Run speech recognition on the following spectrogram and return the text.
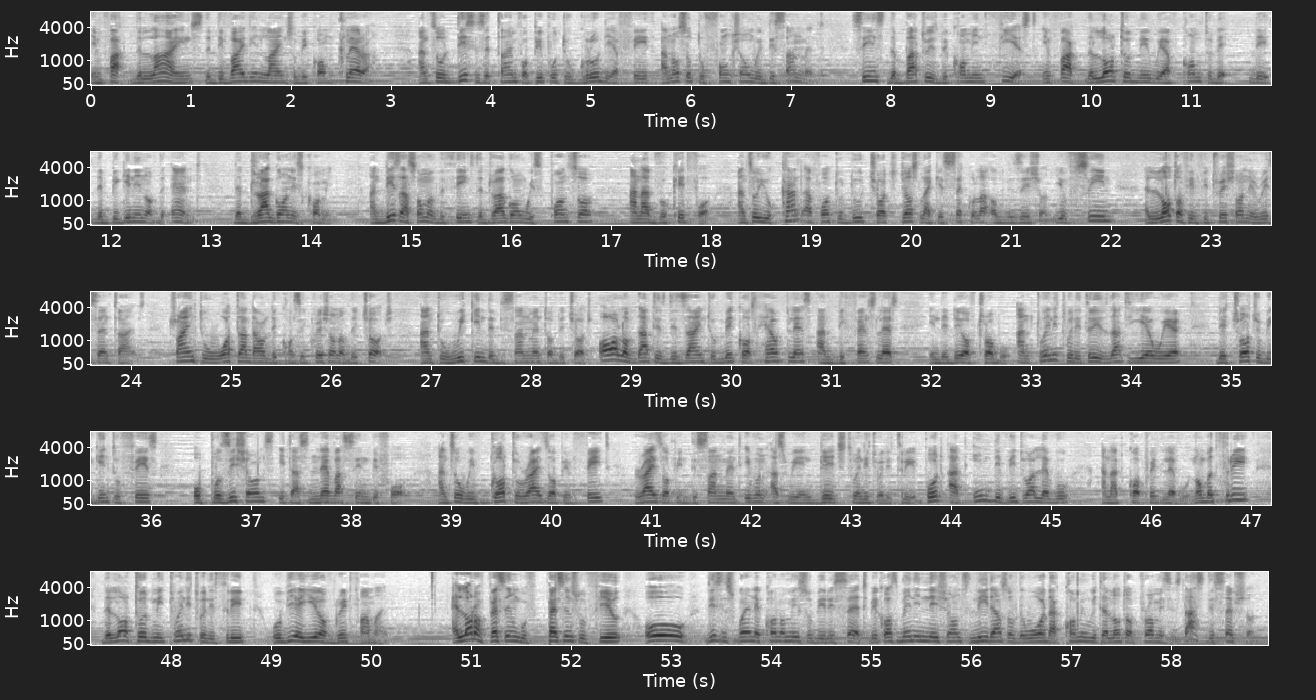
In fact, the lines, the dividing lines will become clearer. And so this is a time for people to grow their faith and also to function with discernment since the battle is becoming fierce. In fact, the Lord told me we have come to the, the, the beginning of the end. The dragon is coming. And these are some of the things the dragon will sponsor and advocate for. And so you can't afford to do church just like a secular organization. You've seen a lot of infiltration in recent times, trying to water down the consecration of the church and to weaken the discernment of the church. All of that is designed to make us helpless and defenseless in the day of trouble. And 2023 is that year where the church will begin to face oppositions it has never seen before. And so we've got to rise up in faith, rise up in discernment, even as we engage 2023, both at individual level and at corporate level. Number three, the Lord told me 2023 will be a year of great famine. A lot of person will, persons will feel, oh, this is when economies will be reset because many nations, leaders of the world are coming with a lot of promises. That's deception.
